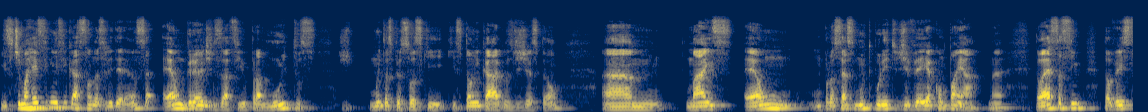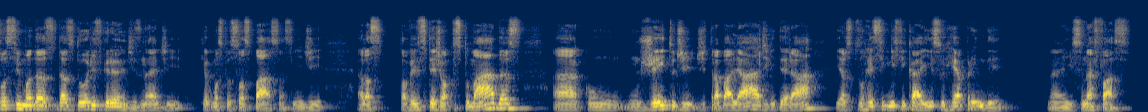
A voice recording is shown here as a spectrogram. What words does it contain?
existe uma ressignificação dessa liderança, é um grande desafio para muitos, muitas pessoas que, que estão em cargos de gestão, um, mas é um, um processo muito bonito de ver e acompanhar, né? Então essa sim, talvez fosse uma das, das dores grandes, né, de que algumas pessoas passam, assim, de elas talvez estejam acostumadas ah, com um jeito de, de trabalhar, de liderar, e elas precisam ressignificar isso e reaprender, né? Isso não é fácil.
